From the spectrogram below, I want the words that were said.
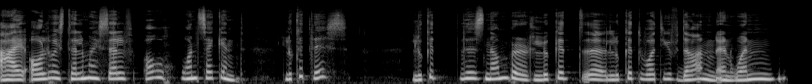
I always tell myself, "Oh, one second. Look at this. Look at this number. Look at uh, look at what you've done." And when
